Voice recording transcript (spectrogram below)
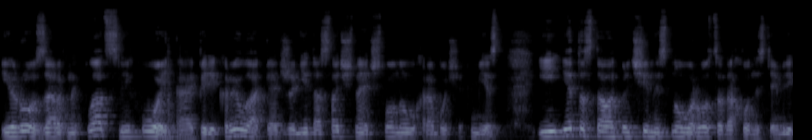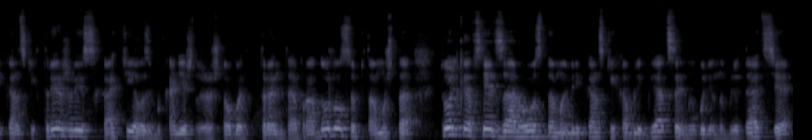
и рост заработных плат с лихвой а, перекрыло, опять же, недостаточное число новых рабочих мест. И это стало причиной снова роста доходности американских трежерис. Хотелось бы, конечно же, чтобы этот тренд продолжился, потому что только вслед за ростом американских облигаций мы будем наблюдать э,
